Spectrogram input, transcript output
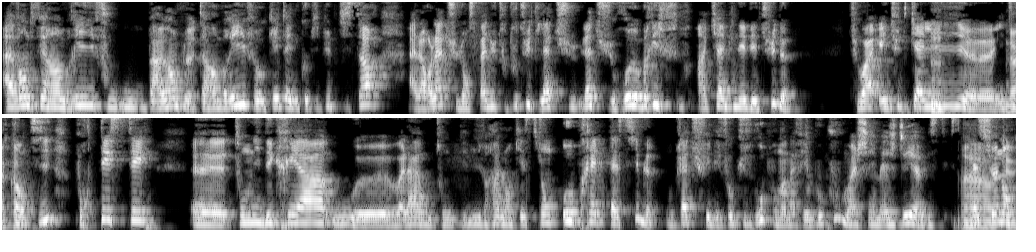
avant de faire un brief ou, par exemple, tu as un brief, ok, tu as une copie pub qui sort, alors là, tu lances pas du tout tout de suite. Là, tu là tu rebriefes un cabinet d'études, tu vois, études quali, mmh. euh, études quanti, pour tester euh, ton idée créa ou euh, voilà ou ton livrable en question auprès de ta cible. Donc là, tu fais des focus group. On en a fait beaucoup. Moi, chez MHD, euh, c'était ah, passionnant.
